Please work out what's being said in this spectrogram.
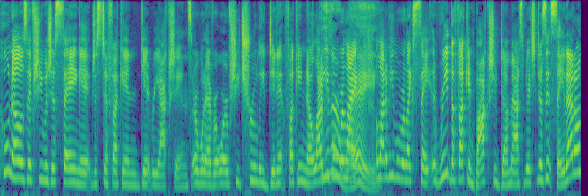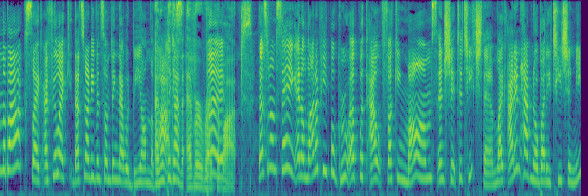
who knows if she was just saying it just to fucking get reactions or whatever or if she truly didn't fucking know a lot of people were way. like a lot of people were like say read the fucking box you dumbass bitch does it say that on the box like i feel like that's not even something that would be on the box I don't think I've ever read the box. that's what I'm saying. And a lot of people grew up without fucking moms and shit to teach them. Like I didn't have nobody teaching me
